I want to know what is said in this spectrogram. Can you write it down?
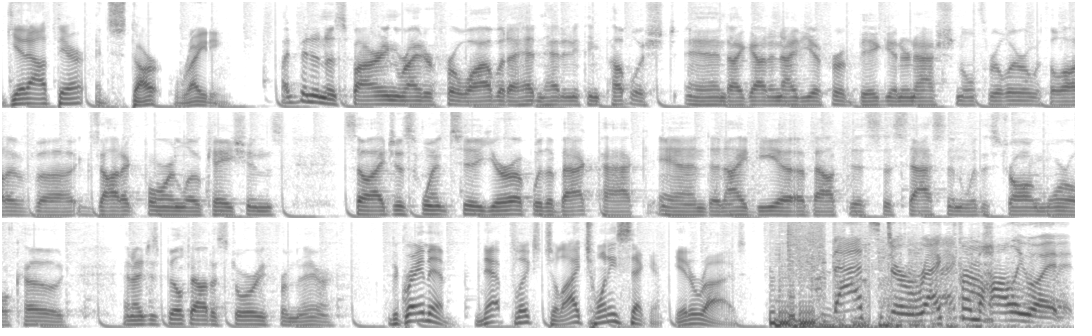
get out there and start writing. I'd been an aspiring writer for a while, but I hadn't had anything published. And I got an idea for a big international thriller with a lot of uh, exotic foreign locations. So I just went to Europe with a backpack and an idea about this assassin with a strong moral code. And I just built out a story from there. The Gray Man, Netflix, July 22nd. It arrives. That's direct from Hollywood.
